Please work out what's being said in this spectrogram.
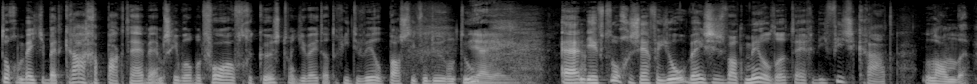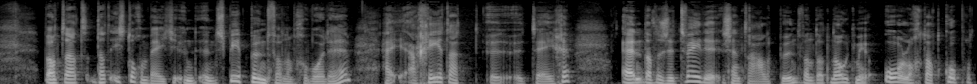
toch een beetje bij de kraag gepakt te hebben en misschien wel op het voorhoofd gekust, want je weet dat ritueel past die voortdurend toe. Ja, ja, ja. En die heeft toch gezegd van, joh, wees eens wat milder tegen die Visegrad-landen. Want dat, dat is toch een beetje een, een speerpunt van hem geworden. Hè? Hij ageert daar eh, eh, tegen. En dat is het tweede centrale punt, want dat nooit meer oorlog, dat koppelt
